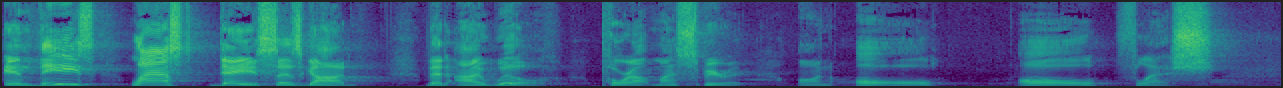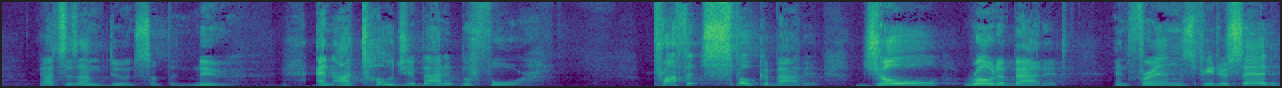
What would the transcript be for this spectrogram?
in these last days, says God, that I will pour out my spirit on all, all flesh. God says, I'm doing something new. And I told you about it before. Prophets spoke about it, Joel wrote about it. And friends, Peter said,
